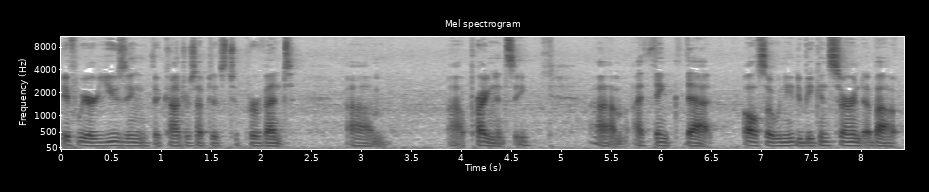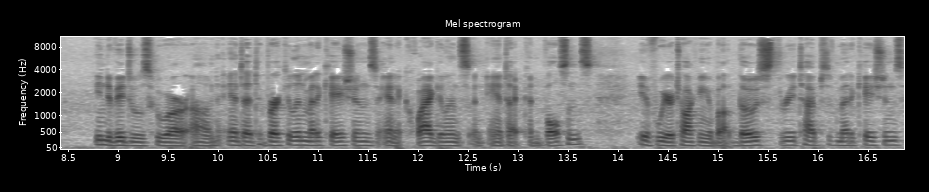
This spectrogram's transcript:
if we are using the contraceptives to prevent um, uh, pregnancy. Um, I think that also we need to be concerned about individuals who are on antituberculin medications, anticoagulants, and anticonvulsants. If we are talking about those three types of medications,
